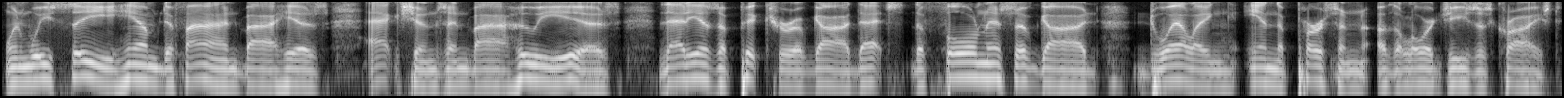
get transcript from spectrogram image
when we see him defined by his actions and by who he is, that is a picture of God. That's the fullness of God dwelling in the person of the Lord Jesus Christ.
